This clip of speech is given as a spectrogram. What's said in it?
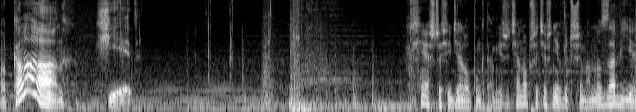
No come on! Shit. Jeszcze się dzielą punktami życia. No przecież nie wytrzymam. No zabiję.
